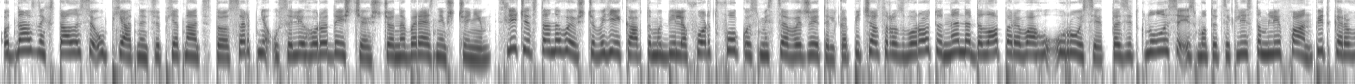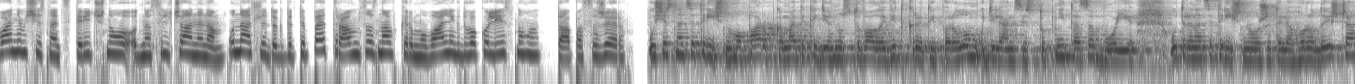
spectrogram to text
Одна з них сталася у п'ятницю, 15 серпня, у селі Городище, що на Березнівщині. Слідчий встановив, що водійка автомобіля Ford Focus, місцева жителька, під час розвороту не надала перевагу у русі та зіткнулася із мотоциклістом Ліфан під керуванням 16-річного односельчанина. Унаслідок ДТП травм зазнав кермувальник двоколісного та пасажир. У 16-річного парубка медики діагностували відкритий перелом у ділянці ступні та забої. У 13-річного жителя Городища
